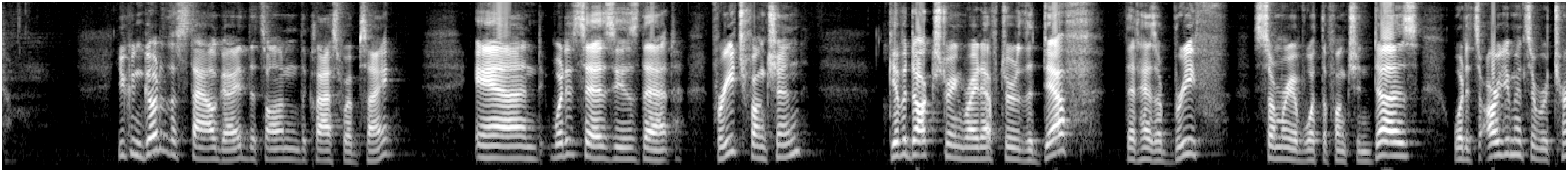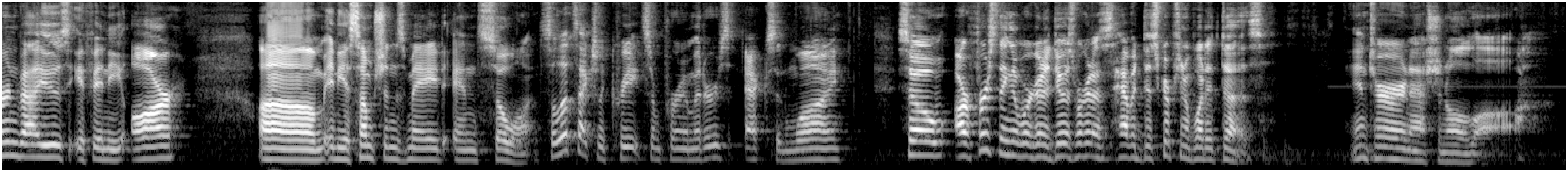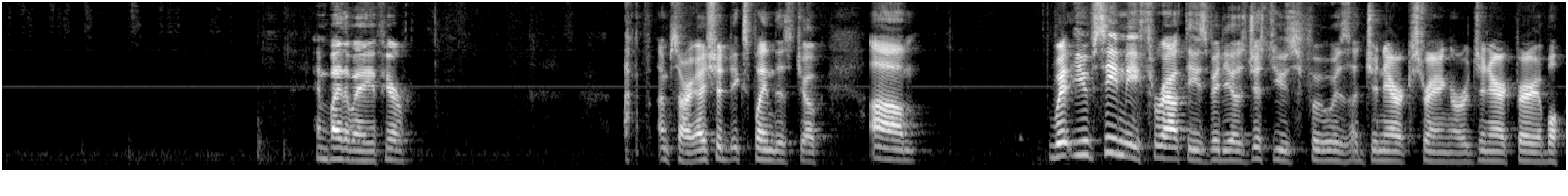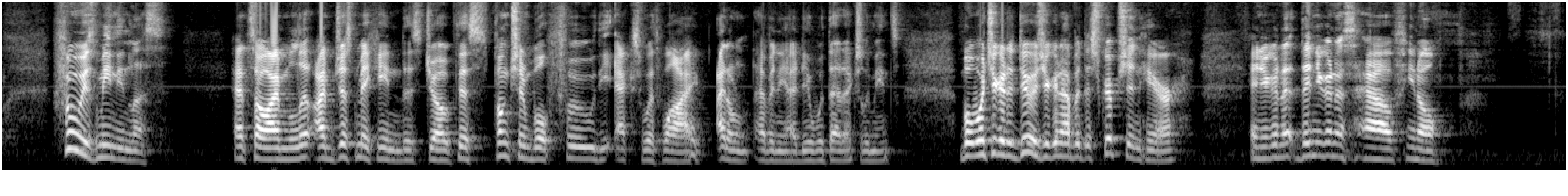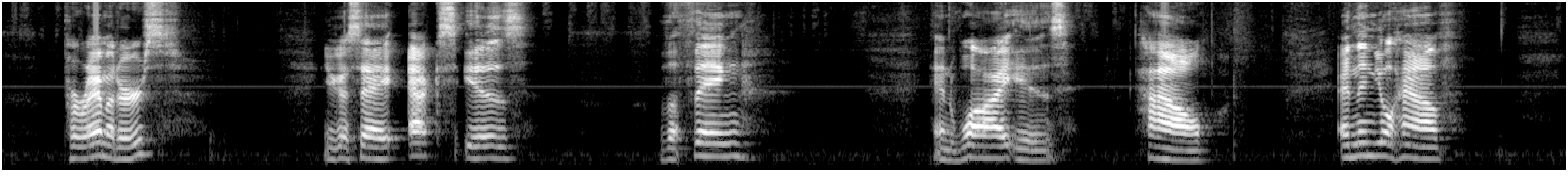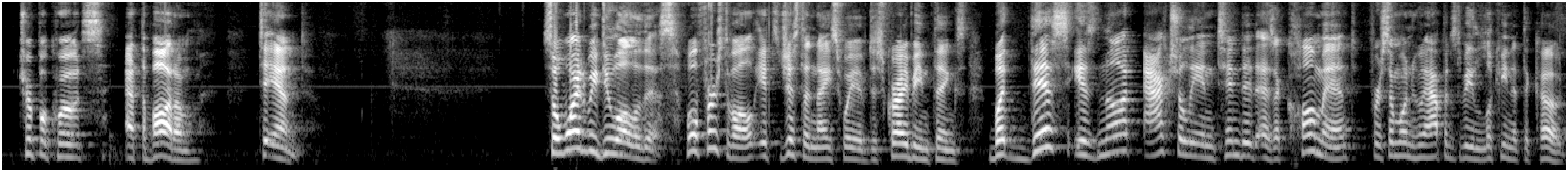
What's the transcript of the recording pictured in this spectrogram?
You can go to the style guide that's on the class website. And what it says is that for each function, give a doc string right after the def that has a brief summary of what the function does, what its arguments and return values, if any, are, um, any assumptions made, and so on. So let's actually create some parameters, x and y. So our first thing that we're going to do is we're going to have a description of what it does. International law. And by the way, if you're, I'm sorry, I should explain this joke. Um, you've seen me throughout these videos just use foo as a generic string or a generic variable. Foo is meaningless. And so I'm, I'm just making this joke. This function will foo the x with y. I don't have any idea what that actually means. But what you're going to do is you're going to have a description here. And you're going to, then you're going to have, you know, parameters. You're going to say x is the thing and y is how. And then you'll have triple quotes at the bottom to end. So why do we do all of this? Well, first of all, it's just a nice way of describing things, but this is not actually intended as a comment for someone who happens to be looking at the code.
